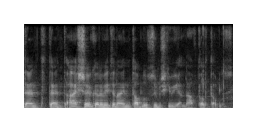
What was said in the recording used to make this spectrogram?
dent, dent. Aşağı yukarı Vet'in aynı tablosuymuş gibi geldi. Haftalık tablosu.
